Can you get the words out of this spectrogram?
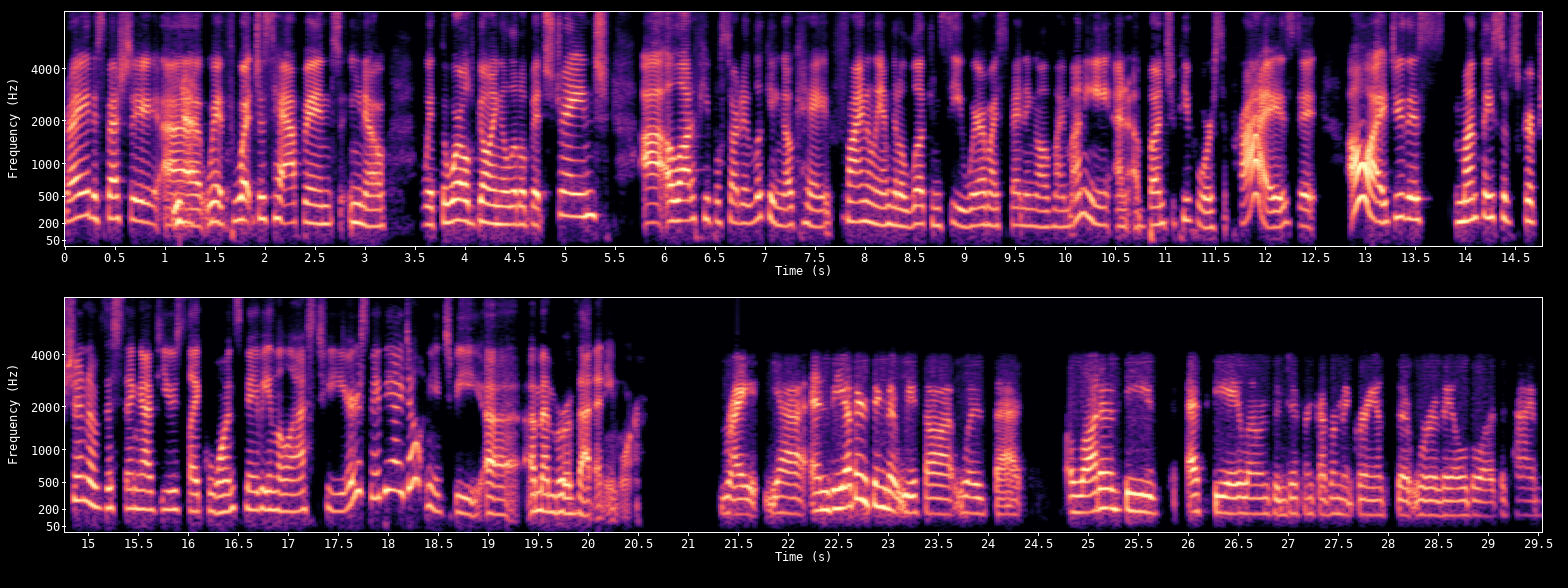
right? Especially uh, yeah. with what just happened, you know, with the world going a little bit strange. Uh, a lot of people started looking, okay, finally I'm going to look and see where am I spending all of my money. And a bunch of people were surprised at, oh, I do this monthly subscription of this thing I've used like once, maybe in the last two years. Maybe I don't need to be uh, a member of that anymore. Right. Yeah. And the other thing that we thought was that a lot of these SBA loans and different government grants that were available at the time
